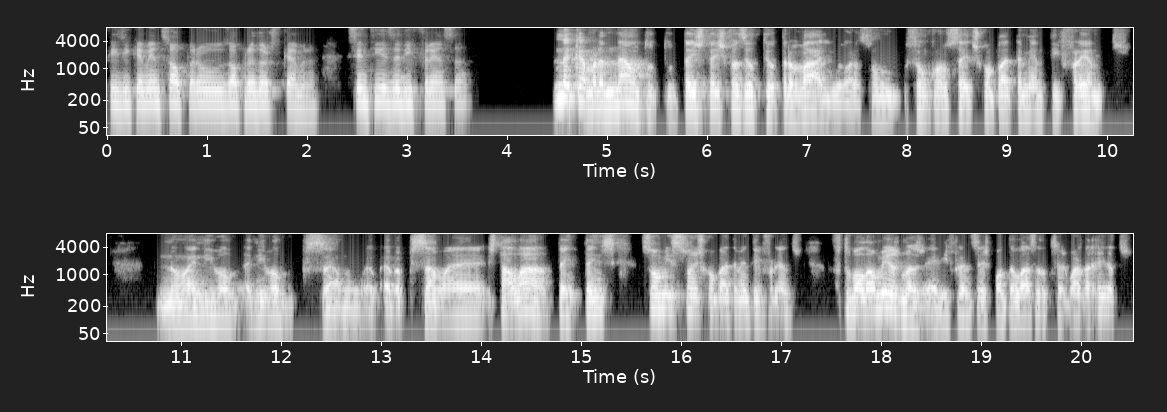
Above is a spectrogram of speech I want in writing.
fisicamente só para os operadores de câmara. Sentias a diferença na Câmara não, tu, tu tens, tens que fazer o teu trabalho. Agora, são, são conceitos completamente diferentes. Não é nível, a nível de pressão. A, a pressão é, está lá. Tem, tens, são missões completamente diferentes. Futebol é o mesmo, mas é diferente seres ponta-lança do que seres guarda-redes.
